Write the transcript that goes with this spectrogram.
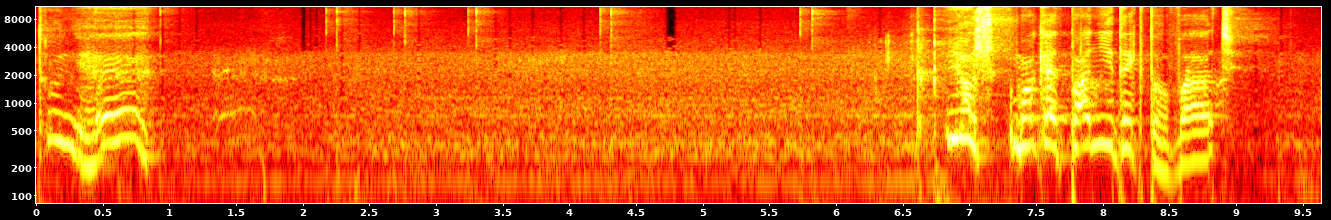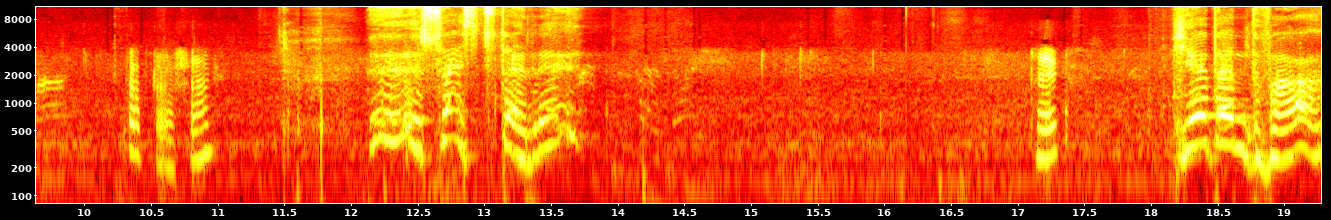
Tu nie. Już mogę pani dyktować. Poproszę. E, sześć cztery Tak. Jeden dwa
